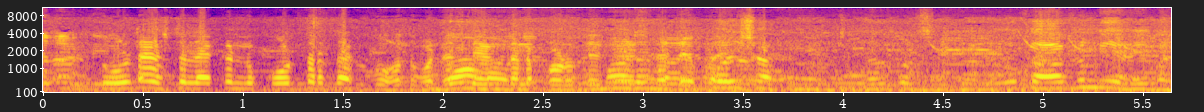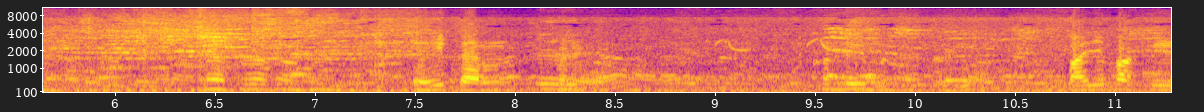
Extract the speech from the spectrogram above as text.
ਹਾਂਜੀ ਟੋਲ ਟੈਕਸ ਤੋਂ ਲੈ ਕੇ ਨਕੋਦਰ ਤੱਕ ਬਹੁਤ ਵੱਡੇ ਤਿੰਨ ਤਿੰਨ ਫੁੱਟ ਦੇ ਮਾੜਾ ਖੱਡੇ ਕੋਈ ਪਏ ਸ਼ੱਕ ਨਹੀਂ ਬਿਲਕੁਲ ਸਹੀ ਗੱਲ ਹੈ। ਉਹ ਕਾਰਨ ਵੀ ਇਹੀ ਬਣਿਆ। ਟ੍ਰੈਫਿਕ ਦਾ ਕਾਰਨ। ਇਹੀ ਕਾਰਨ ਬਣਿਆ। ਖੱਡੇ ਹੀ ਬਣੇ ਭਾਜੀ ਬਾਕੀ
